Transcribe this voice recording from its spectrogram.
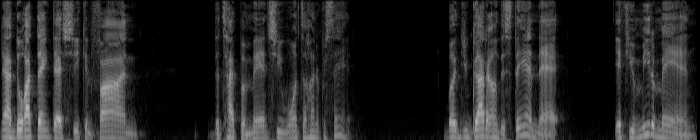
Now, do I think that she can find the type of man she wants 100%? But you got to understand that if you meet a man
